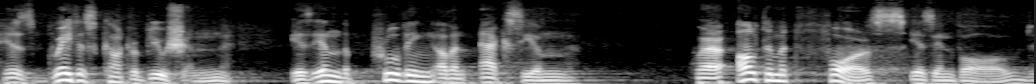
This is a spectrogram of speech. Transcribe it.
his greatest contribution is in the proving of an axiom where ultimate force is involved.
